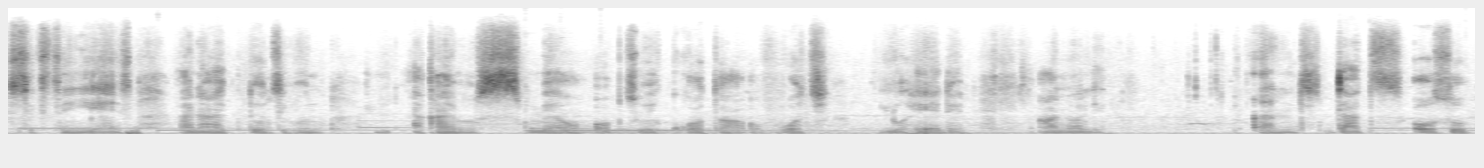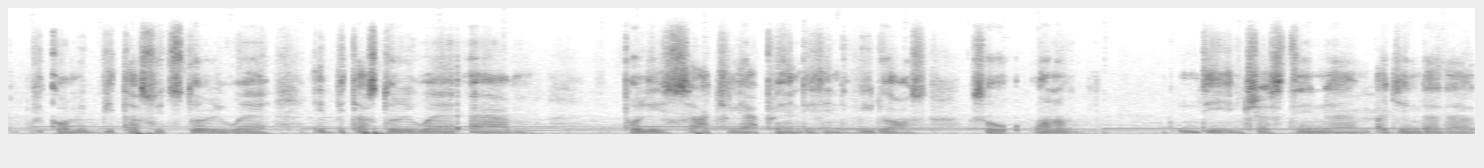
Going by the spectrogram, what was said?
16 years and I don't even I can't even smell up to a quarter of what you're earning annually and that's also become a bittersweet story where a bitter story where um, police actually apprehend these individuals. So one of the interesting um, agenda that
